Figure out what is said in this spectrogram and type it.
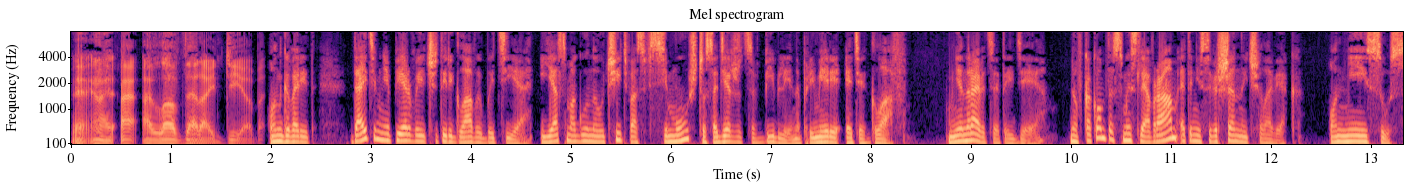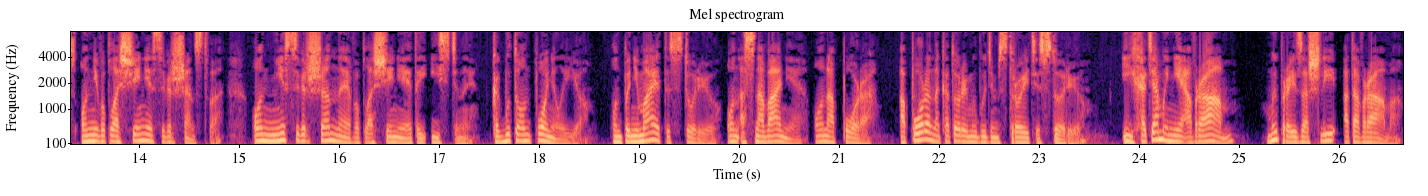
and I, I love that idea. Он говорит, дайте мне первые четыре главы Бытия, и я смогу научить вас всему, что содержится в Библии на примере этих глав. Мне нравится эта идея. Но в каком-то смысле Авраам — это несовершенный человек. Он не Иисус, он не воплощение совершенства. Он не совершенное воплощение этой истины. Как будто он понял ее. Он понимает историю, он основание, он опора опора, на которой мы будем строить историю. И хотя мы не Авраам, мы произошли от Авраама.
